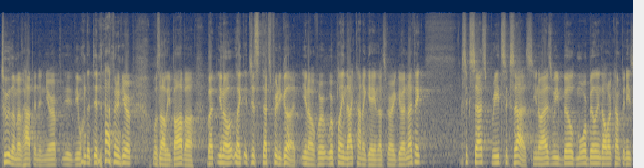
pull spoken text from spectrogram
Two of them have happened in Europe. The, the one that didn't happen in Europe was Alibaba. But you know, like it just that's pretty good. You know, we're we're playing that kind of game. That's very good. And I think success breeds success. You know, as we build more billion dollar companies,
